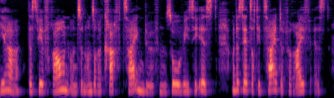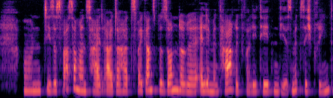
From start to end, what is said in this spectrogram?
ja, dass wir Frauen uns in unserer Kraft zeigen dürfen, so wie sie ist, und dass jetzt auch die Zeit dafür reif ist. Und dieses Wassermann-Zeitalter hat zwei ganz besondere elementare Qualitäten, die es mit sich bringt.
